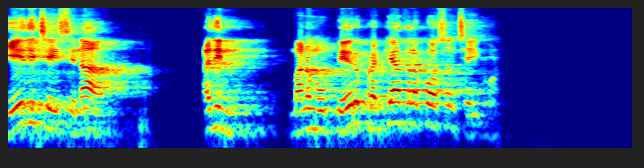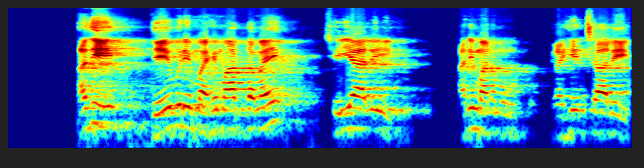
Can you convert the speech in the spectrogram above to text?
ఏది చేసినా అది మనము పేరు ప్రఖ్యాతల కోసం చేయకూడదు. అది దేవుని మహిమార్థమై చెయ్యాలి అని మనము గ్రహించాలి.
